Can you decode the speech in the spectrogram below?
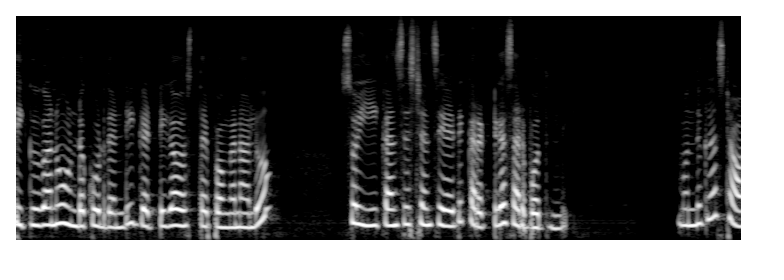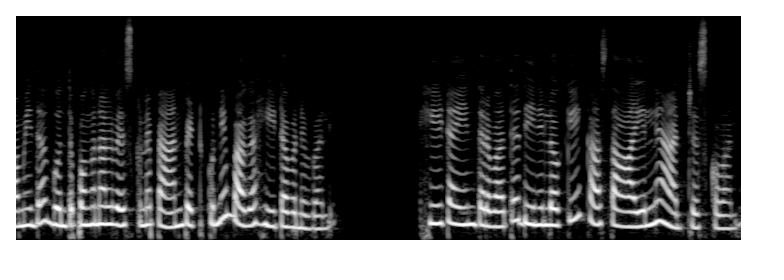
తిక్కుగాను ఉండకూడదండి. గట్టిగా వస్తాయి పొంగనాలు. సో ఈ కన్సిస్టెన్సీ అయితే కరెక్ట్గా సరిపోతుంది. ముందుగా స్టవ్ మీద గుంత పొంగనాలు వేసుకునే ప్యాన్ పెట్టుకుని బాగా హీట్ అవ్వనివ్వాలి. హీట్ అయిన తర్వాత దీనిలోకి కాస్త ఆయిల్ని యాడ్ చేసుకోవాలి.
